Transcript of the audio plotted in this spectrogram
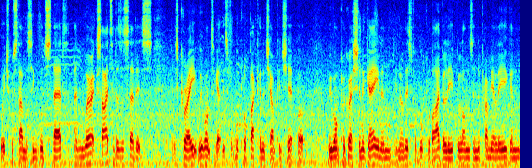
which will stand us in good stead, and we're excited. As I said, it's it's great. We want to get this football club back in the Championship, but we want progression again. And you know, this football club, I believe, belongs in the Premier League, and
